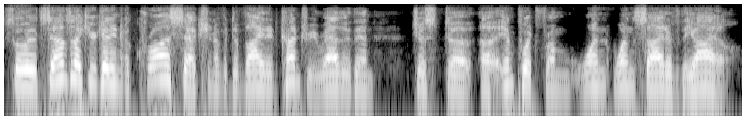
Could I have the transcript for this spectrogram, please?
So it sounds like you're getting a cross section of a divided country rather than just uh, uh, input from one one side of the aisle.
